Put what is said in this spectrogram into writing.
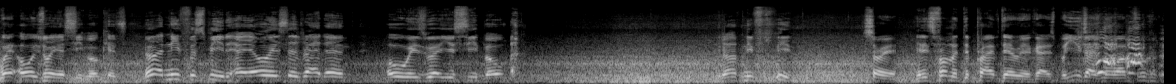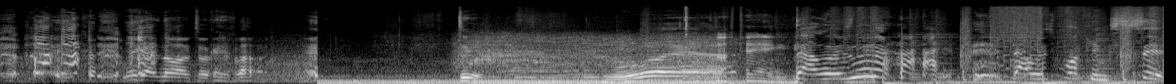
wear, always wear your seatbelt, kids. No need for speed. Eh, it always says right at end, always wear your seatbelt. you don't have need for speed. Sorry, it's from a deprived area, guys, but you guys know what I'm talking about. you guys know what I'm talking about. Dude. What? Nothing. That was nice. That was fucking sick.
